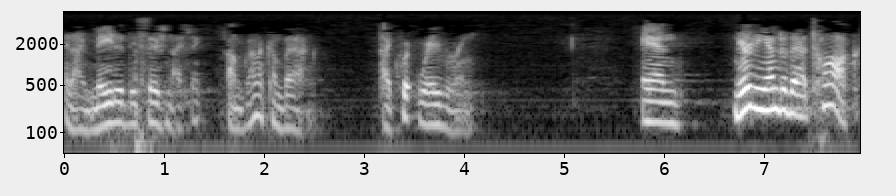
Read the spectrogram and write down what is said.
And I made a decision. I think I'm going to come back. I quit wavering. And near the end of that talk,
